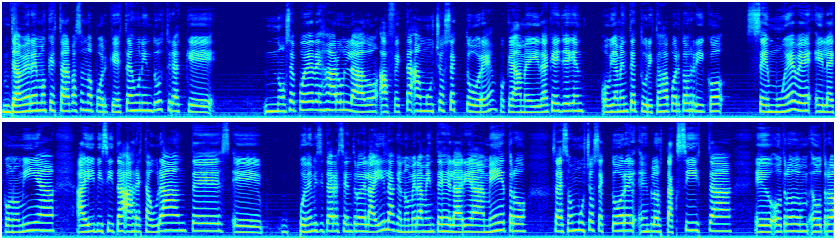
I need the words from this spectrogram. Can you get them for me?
Ya veremos qué está pasando porque esta es una industria que no se puede dejar a un lado, afecta a muchos sectores, porque a medida que lleguen, obviamente, turistas a Puerto Rico, se mueve en la economía, hay visitas a restaurantes, eh, pueden visitar el centro de la isla, que no meramente es el área metro, o sea, son muchos sectores, ejemplo, los taxistas, eh, otras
